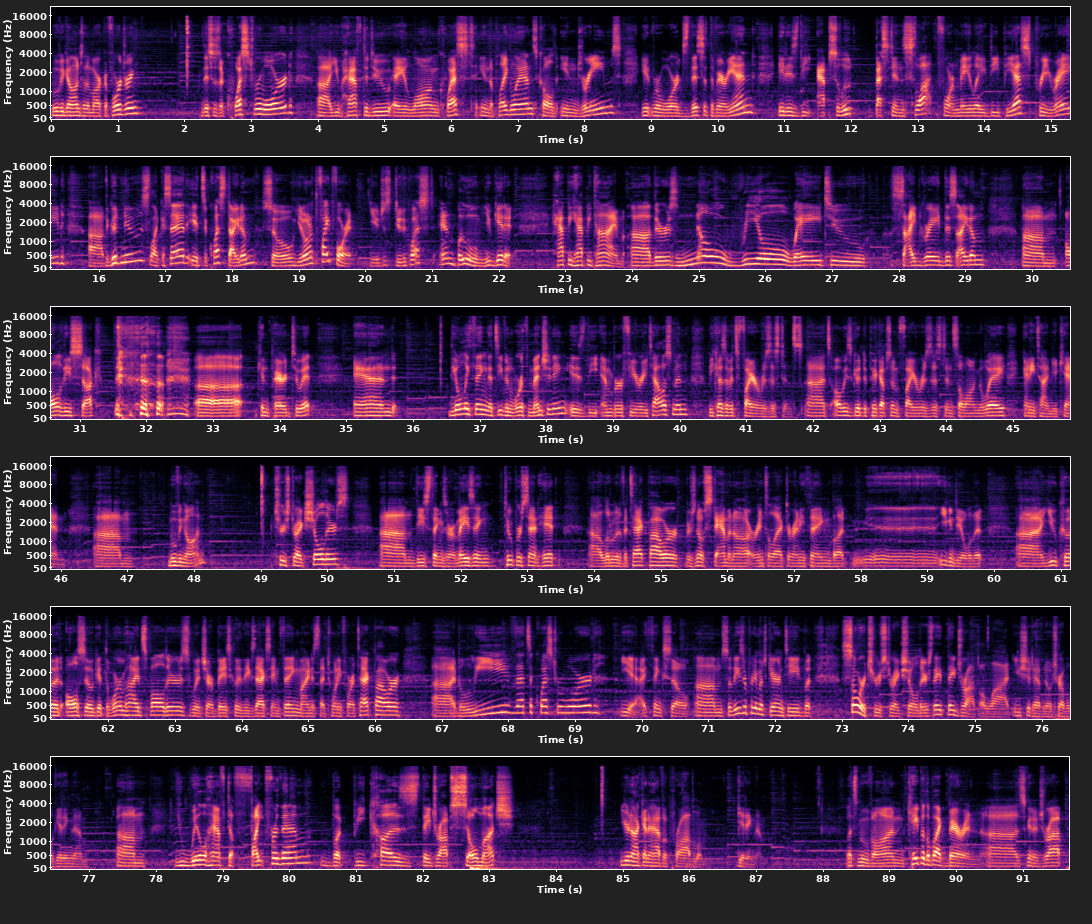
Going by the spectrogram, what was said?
Moving on to the Mark of Fordring. This is a quest reward. Uh, you have to do a long quest in the Plaguelands called In Dreams. It rewards this at the very end. It is the absolute best in slot for melee DPS pre-raid. Uh, the good news, like I said, it's a quest item, so you don't have to fight for it. You just do the quest, and boom, you get it. Happy, happy time. Uh, there's no real way to side grade this item. Um, all of these suck uh, compared to it. And the only thing that's even worth mentioning is the Ember Fury Talisman because of its fire resistance. Uh, it's always good to pick up some fire resistance along the way anytime you can. Um, moving on, True Strike Shoulders. Um, these things are amazing. 2% hit, Uh, a little bit of attack power. There's no stamina or intellect or anything, but eh, you can deal with it. Uh, you could also get the Wormhide Spaulders, which are basically the exact same thing, minus that 24 attack power. Uh, I believe that's a quest reward. Yeah, I think so. Um, so these are pretty much guaranteed, but so are True Strike Shoulders. They, they drop a lot. You should have no trouble getting them. Um, you will have to fight for them, but because they drop so much, you're not going to have a problem getting them. Let's move on. Cape of the Black Baron. Uh, it's going to drop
